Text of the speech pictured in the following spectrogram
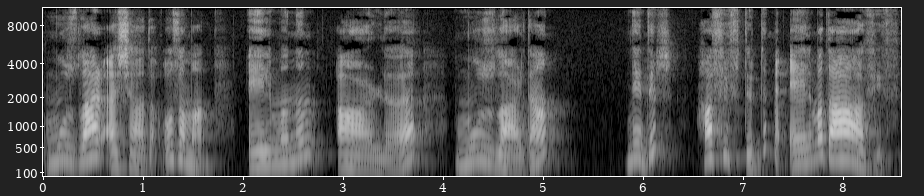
muzlar aşağıda. O zaman elmanın ağırlığı muzlardan nedir? Hafiftir değil mi? Elma daha hafif.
